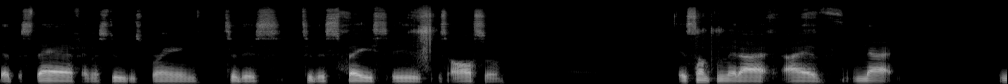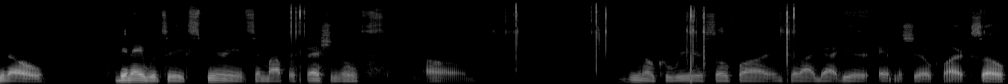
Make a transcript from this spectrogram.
that the staff and the students bring to this to this space is is awesome. It's something that I I have not, you know, been able to experience in my professional um, you know career so far until I got here at Michele Clark. So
